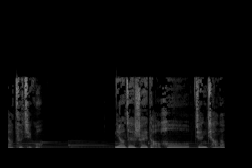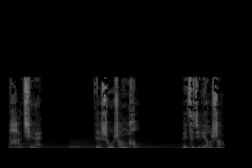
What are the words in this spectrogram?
要自己过。你要在摔倒后坚强的爬起来，在受伤后为自己疗伤，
